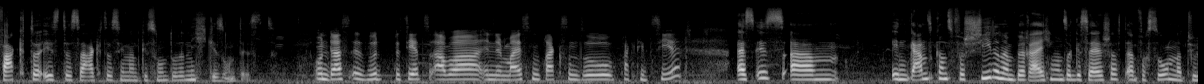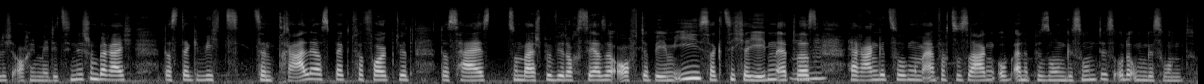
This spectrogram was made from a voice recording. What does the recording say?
Faktor ist, der sagt, dass jemand gesund oder nicht gesund ist. Und das wird bis jetzt aber in den meisten Praxen so praktiziert? Es ist ähm, in ganz, ganz verschiedenen Bereichen unserer Gesellschaft einfach so und natürlich auch im medizinischen Bereich, dass der gewichtszentrale Aspekt verfolgt wird. Das heißt, zum Beispiel wird auch sehr, sehr oft der BMI, sagt sicher jeden etwas, mhm. herangezogen, um einfach zu sagen, ob eine Person gesund ist oder ungesund.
